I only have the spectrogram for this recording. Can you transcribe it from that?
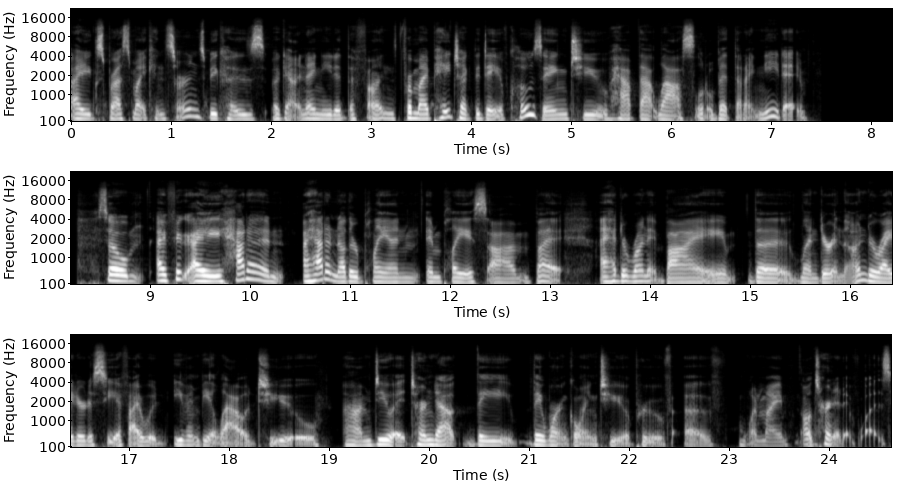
I expressed my concerns because, again, I needed the funds from my paycheck the day of closing to have that last little bit that I needed. So I figured I had a I had another plan in place, um, but I had to run it by the lender and the underwriter to see if I would even be allowed to um, do it. Turned out they they weren't going to approve of what my alternative was,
